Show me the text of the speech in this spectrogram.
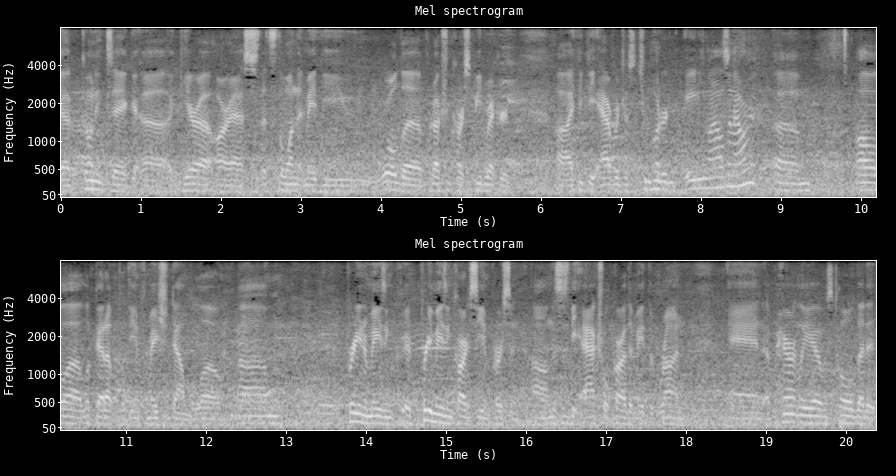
The uh, Koenigsegg uh, Agera RS. That's the one that made the world uh, production car speed record. Uh, I think the average was 280 miles an hour. Um, I'll uh, look that up, and put the information down below. Um, pretty an amazing, pretty amazing car to see in person. Um, this is the actual car that made the run, and apparently I was told that it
